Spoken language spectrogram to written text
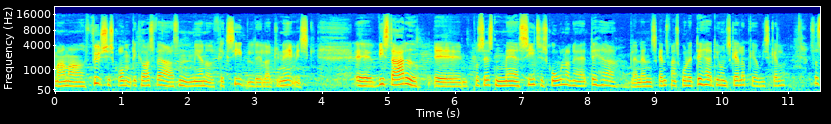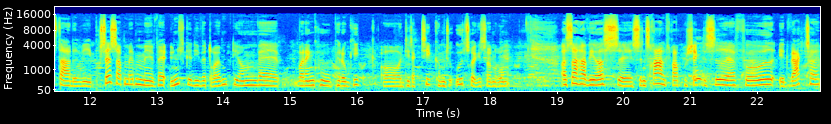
meget, meget fysisk rum. Det kan også være sådan mere noget fleksibelt eller dynamisk. Øh, Vi startede øh, processen med at sige til skolerne, at det her, blandt andet Skansvejens skole, at det her det er jo en skalopgave, vi skal. Så startede vi proces op med dem med, hvad ønskede de, hvad drømte de om, hvad, hvordan kunne pædagogik og didaktik komme til udtryk i sådan et rum. Og så har vi også øh, centralt fra projektets side af fået et værktøj,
